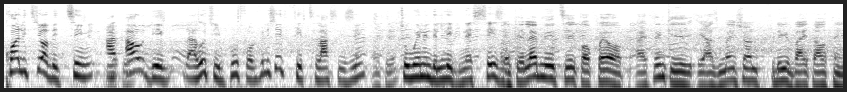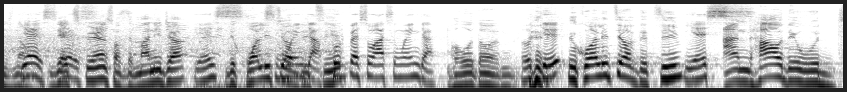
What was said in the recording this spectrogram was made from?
quality of the team and how they are going to improve from finishing fifth last season Okay. to winning the league next season. Okay, let me take Okpe up. I think he, he has mentioned three vital things now. Yes, The yes. experience of the manager, Yes. the quality Arsene of Wenger, the team. Professor Arsene Wenger. Hold on. Okay. the quality of the team. Yes. And how they would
